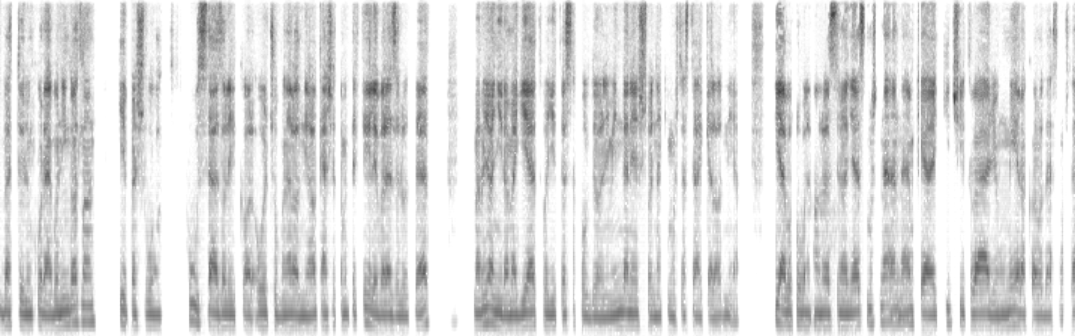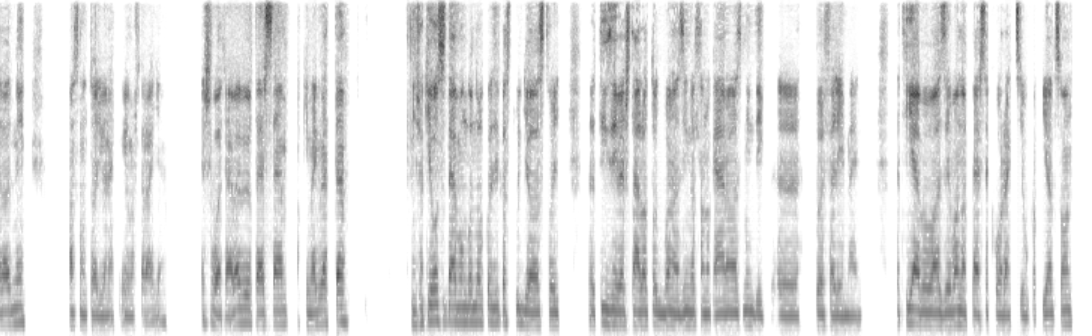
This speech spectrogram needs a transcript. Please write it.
vett tőlünk korábban ingatlan, képes volt 20%-kal olcsóban eladni a lakását, amit egy fél évvel ezelőtt vett, mert hogy annyira megijedt, hogy itt össze fog dőlni minden, és hogy neki most ezt el kell adnia. Hiába próbáltam először, hogy ezt most ne, nem kell, egy kicsit várjunk, miért akarod ezt most eladni? Azt mondta, hogy ő, neki, ő most eladja. És volt rá vevő, persze, aki megvette, és aki hosszú távon gondolkozik, az tudja azt, hogy tíz éves tálatokban az ingatlanok ára az mindig ö, fölfelé megy. Tehát hiába azért vannak persze korrekciók a piacon,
